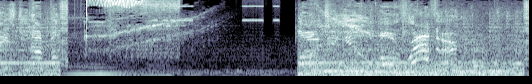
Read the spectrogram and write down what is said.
eyes do not belong to you, or rather...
